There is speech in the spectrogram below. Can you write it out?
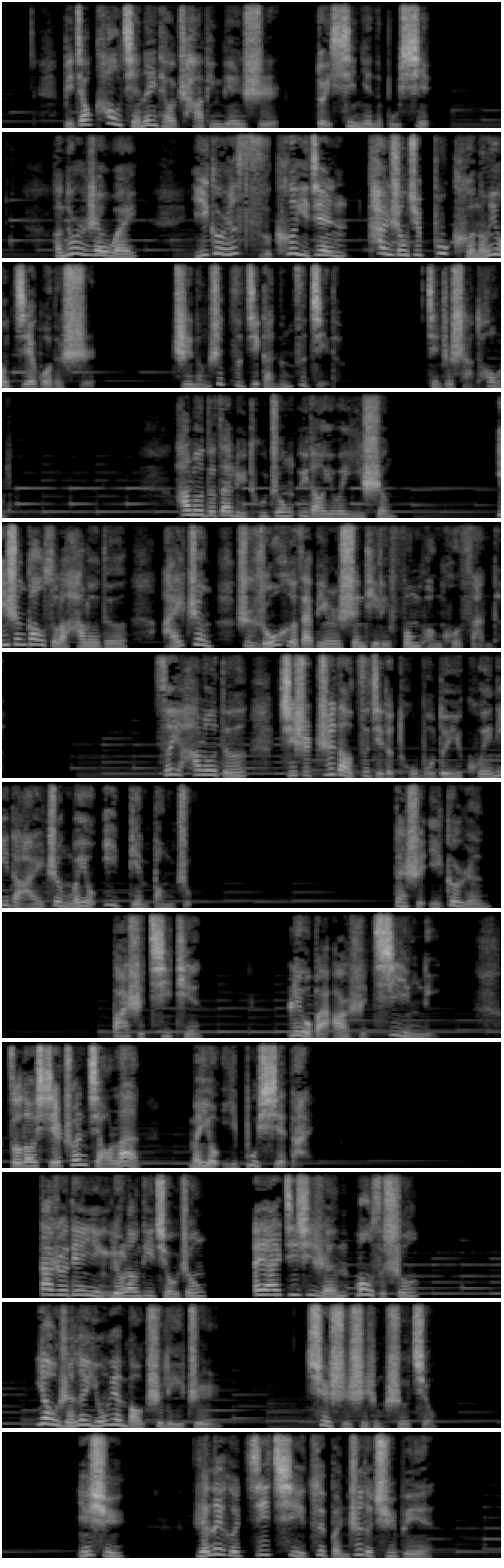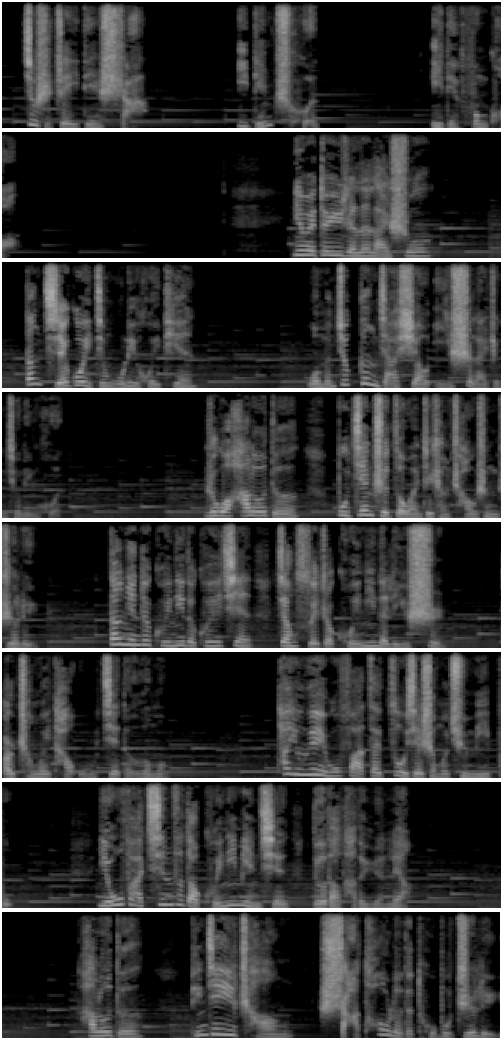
比较靠前的一条差评便是对信念的不屑。很多人认为，一个人死磕一件看上去不可能有结果的事，只能是自己感动自己的，简直傻透了。哈罗德在旅途中遇到一位医生，医生告诉了哈罗德，癌症是如何在病人身体里疯狂扩散的。所以哈罗德其实知道自己的徒步对于奎妮的癌症没有一点帮助。但是一个人，八十七天，六百二十七英里，走到鞋穿脚烂，没有一步懈怠。大热电影《流浪地球》中，AI 机器人 Moss 说：“要人类永远保持理智，确实是一种奢求。也许，人类和机器最本质的区别，就是这一点傻，一点蠢，一点疯狂。因为对于人类来说，当结果已经无力回天。”我们就更加需要仪式来拯救灵魂。如果哈罗德不坚持走完这场朝圣之旅，当年对奎妮的亏欠，将随着奎妮的离世，而成为他无解的噩梦。他永远也无法再做些什么去弥补，也无法亲自到奎妮面前得到他的原谅。哈罗德凭借一场傻透了的徒步之旅，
